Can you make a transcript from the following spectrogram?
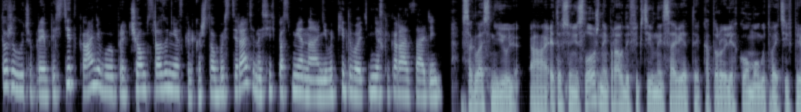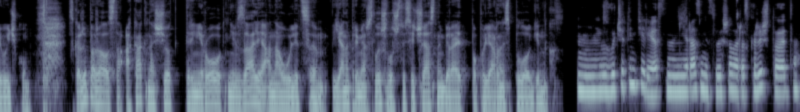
Тоже лучше приобрести тканевую, причем сразу несколько, чтобы стирать и носить посменно, а не выкидывать несколько раз за день. Согласен, Юль. А, это все несложные, правда, эффективные советы, которые легко могут войти в привычку. Скажи, пожалуйста, а как насчет тренировок не в зале, а на улице? Я, например, слышал, что сейчас набирает популярность плогинг. Звучит интересно, ни разу не слышала. Расскажи, что это.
